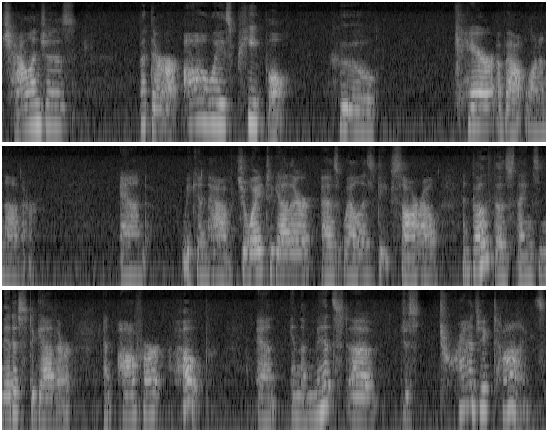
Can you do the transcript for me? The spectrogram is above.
challenges, but there are always people who care about one another. And we can have joy together as well as deep sorrow. And both those things knit us together and offer hope. And in the midst of just tragic times,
